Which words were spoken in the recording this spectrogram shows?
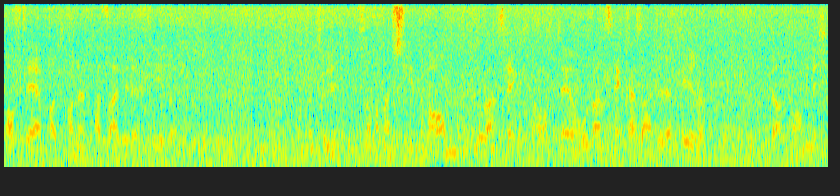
Auf der Bad Seite der Fähre. Und natürlich gibt es noch einen Maschinenraum Rolandseck auf der Rolandsecker Seite der Fähre. Ja, warum nicht?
